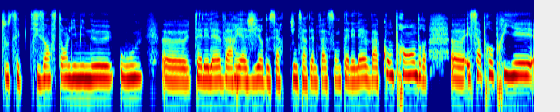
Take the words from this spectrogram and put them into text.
tous ces petits instants lumineux où euh, tel élève va réagir d'une certaine façon, tel élève va comprendre et s'approprier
